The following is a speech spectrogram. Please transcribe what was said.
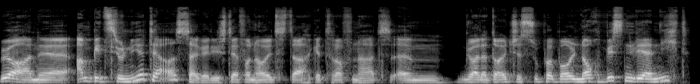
ja, eine ambitionierte Aussage, die Stefan Holz da getroffen hat. Ähm, ja, der deutsche Super Bowl. Noch wissen wir nicht,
